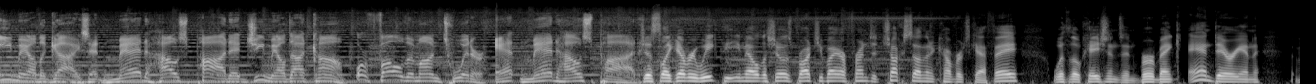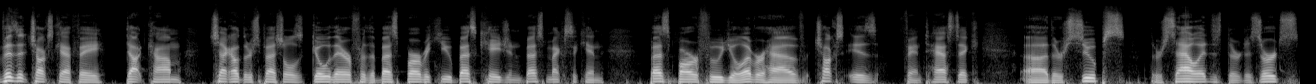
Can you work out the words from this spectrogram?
Email the guys at madhousepod at gmail.com or follow them on Twitter at madhousepod. Just like every week, the email of the show is brought to you by our friends at Chuck's Southern Comforts Cafe with locations in Burbank and Darien. Visit chuckscafe.com. Check out their specials. Go there for the best barbecue, best Cajun, best Mexican, best bar food you'll ever have. Chuck's is fantastic. Uh, their soups, their salads, their desserts.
